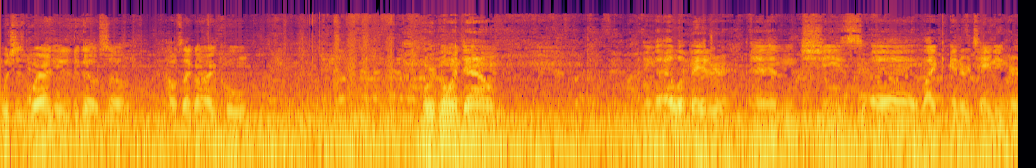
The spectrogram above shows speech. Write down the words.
which is where I needed to go. So I was like, all right, cool. We're going down on the elevator, and she's uh, like entertaining her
